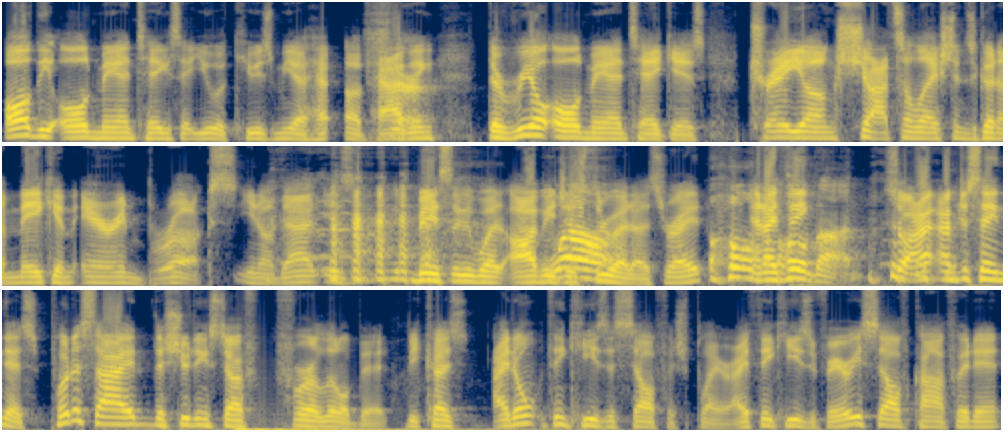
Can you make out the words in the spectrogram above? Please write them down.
all the old man takes that you accuse me of, of having. Sure the real old man take is Trae Young's shot selection is going to make him Aaron Brooks. You know, that is basically what Avi well, just threw at us, right? Hold, and I think, so I, I'm just saying this put aside the shooting stuff for a little bit because I don't think he's a selfish player. I think he's very self confident,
